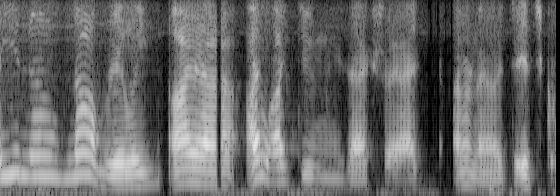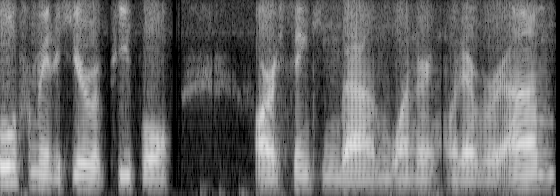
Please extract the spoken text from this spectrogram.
you know, not really. I uh, I like doing these actually. I I don't know. It's it's cool for me to hear what people are thinking about and wondering whatever. Um,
